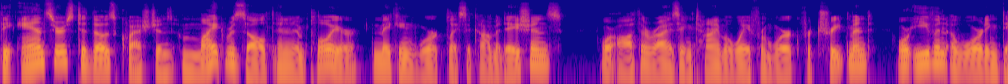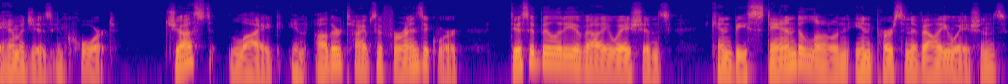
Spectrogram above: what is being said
The answers to those questions might result in an employer making workplace accommodations, or authorizing time away from work for treatment, or even awarding damages in court. Just like in other types of forensic work, disability evaluations can be standalone in person evaluations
